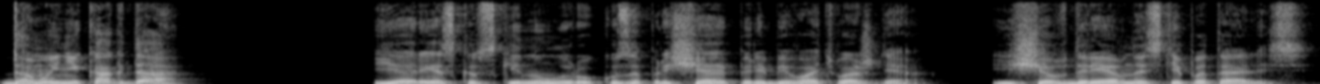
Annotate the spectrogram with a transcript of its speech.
«Да мы никогда!» Я резко вскинул руку, запрещая перебивать вождя. Еще в древности пытались.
